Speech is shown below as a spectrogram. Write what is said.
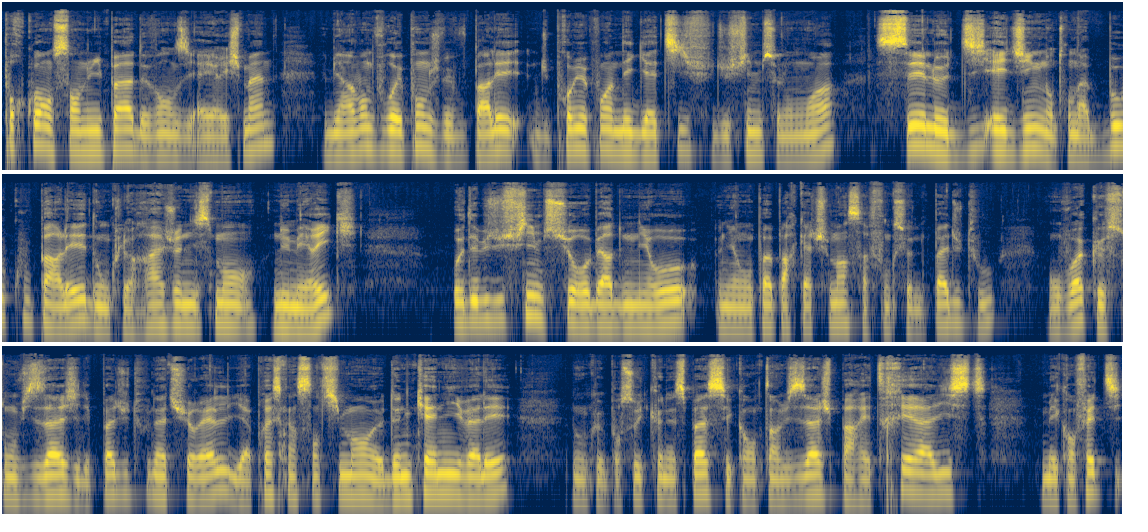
pourquoi on s'ennuie pas devant The Irishman? Eh bien avant de vous répondre, je vais vous parler du premier point négatif du film selon moi. C'est le de-aging dont on a beaucoup parlé, donc le rajeunissement numérique. Au début du film, sur Robert De Niro, n'irons pas par quatre chemins, ça fonctionne pas du tout. On voit que son visage, il n'est pas du tout naturel. Il y a presque un sentiment euh, d'uncanny valley. Donc, euh, pour ceux qui connaissent pas, c'est quand un visage paraît très réaliste, mais qu'en fait,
